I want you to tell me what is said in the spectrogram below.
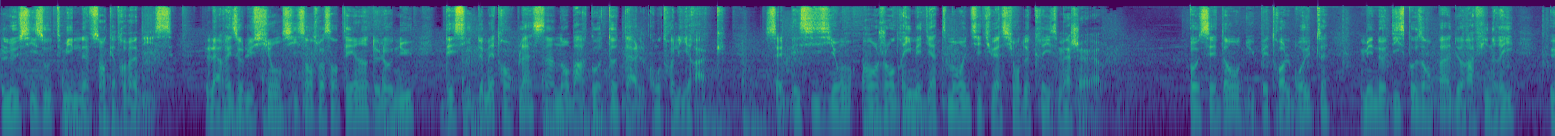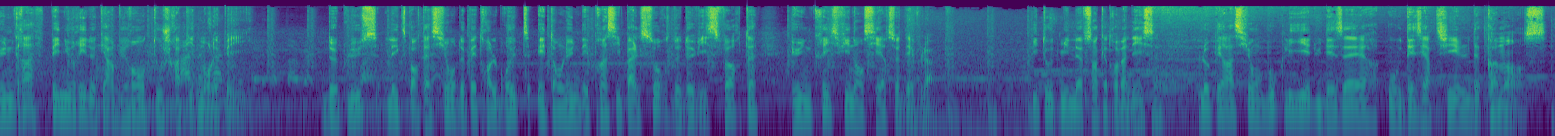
Le 6 août 1990, la résolution 661 de l'ONU décide de mettre en place un embargo total contre l'Irak. Cette décision engendre immédiatement une situation de crise majeure. Possédant du pétrole brut, mais ne disposant pas de raffinerie, une grave pénurie de carburant touche rapidement le pays. De plus, l'exportation de pétrole brut étant l'une des principales sources de devises fortes, une crise financière se développe. 8 août 1990, l'opération Bouclier du désert ou Desert Shield commence.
